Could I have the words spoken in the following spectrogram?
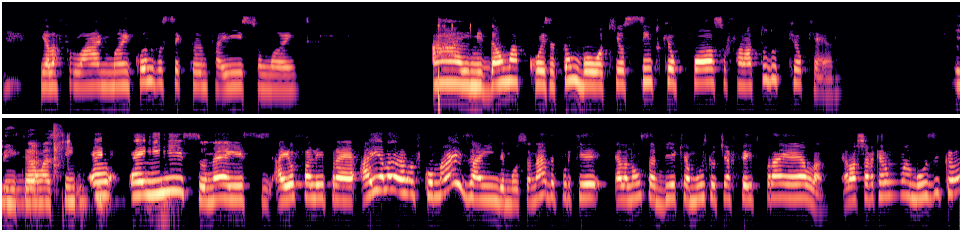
e ela falou, ai, mãe, quando você canta isso, mãe, ai, me dá uma coisa tão boa que eu sinto que eu posso falar tudo o que eu quero. Linda. Então, assim, é, é isso, né? Esse, aí eu falei para ela. Aí ela, ela, ficou mais ainda emocionada porque ela não sabia que a música eu tinha feito para ela. Ela achava que era uma música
